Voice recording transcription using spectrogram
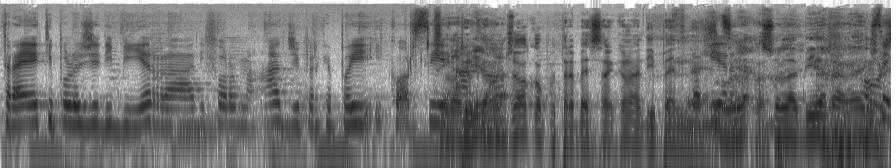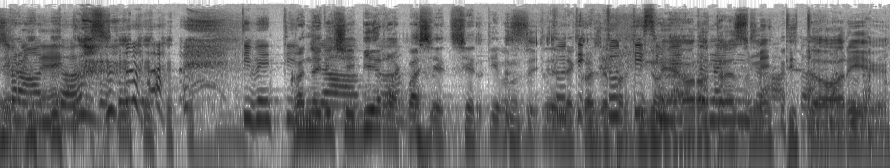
tre tipologie di birra, di formaggi, perché poi i corsi... Sulla che birra- un gioco potrebbe essere anche una dipendenza. birra. Sulla, sulla birra Sei sì. pronto? Ti metti in Quando dici gioco. birra qua si, si attivano tutte delle Tutti- cose tutti si Noi particolari. neurotrasmettitori.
